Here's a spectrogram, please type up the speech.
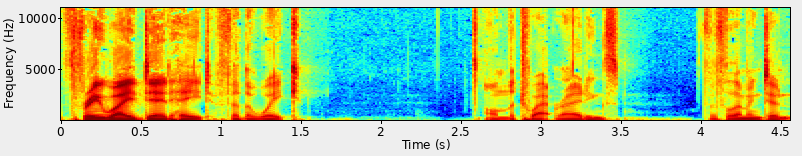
three way dead heat for the week on the twat ratings for Flemington.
